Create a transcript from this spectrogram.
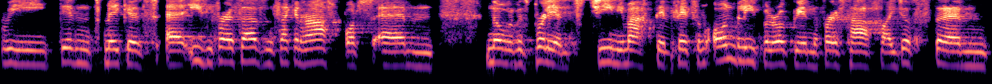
we didn't make it uh, easy for ourselves in the second half, but um, no, it was brilliant. Jeannie Mac, they played some unbelievable rugby in the first half. I just, um,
